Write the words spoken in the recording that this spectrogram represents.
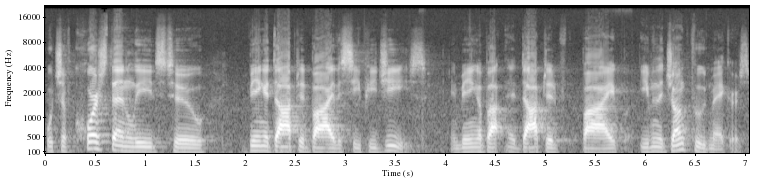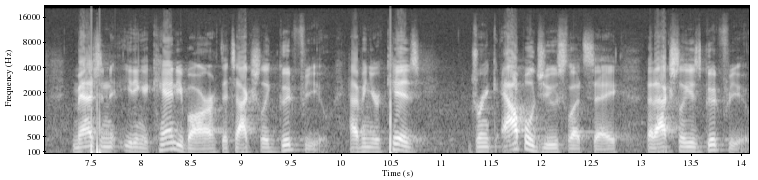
which of course then leads to being adopted by the CPGs and being adopted by even the junk food makers. Imagine eating a candy bar that's actually good for you, having your kids drink apple juice, let's say, that actually is good for you.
